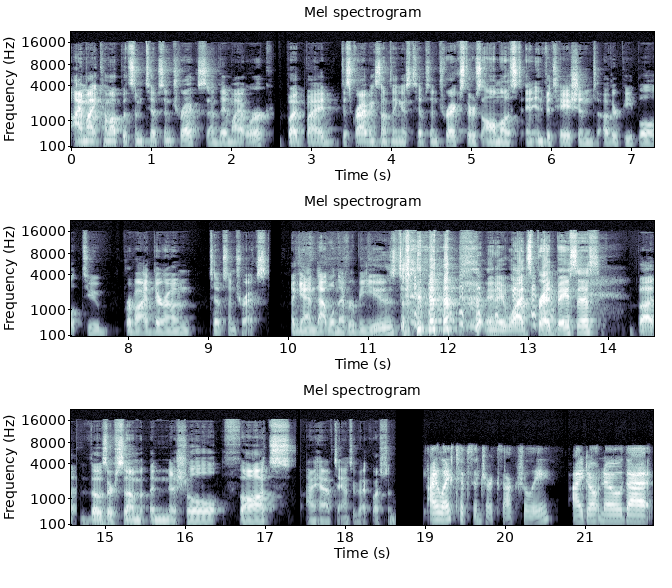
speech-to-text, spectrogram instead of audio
I might come up with some tips and tricks and they might work, but by describing something as tips and tricks, there's almost an invitation to other people to provide their own tips and tricks. Again, that will never be used in a widespread basis, but those are some initial thoughts I have to answer that question. I like tips and tricks actually. I don't know that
